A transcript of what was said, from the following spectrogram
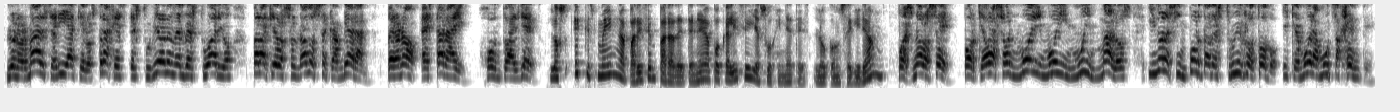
Lo normal sería que los trajes estuvieran en el vestuario para que los soldados se cambiaran, pero no, están ahí, junto al jet. Los X-Men aparecen para detener a Apocalipsis y a sus jinetes. ¿Lo conseguirán? Pues no lo sé, porque ahora son muy, muy, muy malos y no les importa destruirlo todo y que muera mucha gente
